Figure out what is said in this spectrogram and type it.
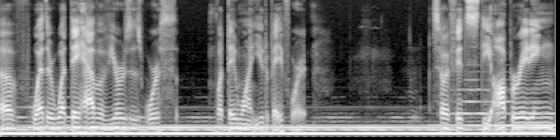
of whether what they have of yours is worth what they want you to pay for it. So if it's the operating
